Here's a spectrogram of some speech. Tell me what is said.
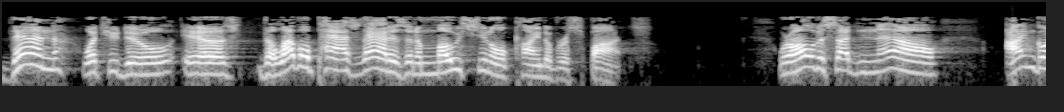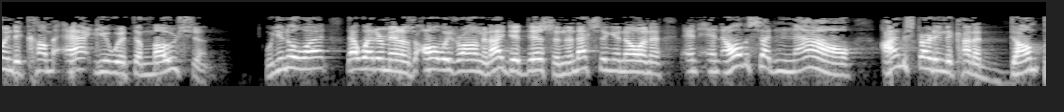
Then what you do is the level past that is an emotional kind of response. Where all of a sudden now I'm going to come at you with emotion. Well, you know what? That weatherman is always wrong and I did this and the next thing you know and, and, and all of a sudden now I'm starting to kind of dump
